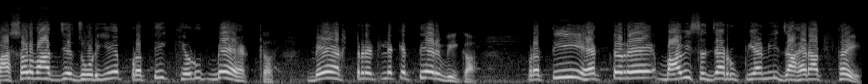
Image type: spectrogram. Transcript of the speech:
પાછળ વાત જે જોડીએ, પ્રતિ ખેડૂત બે હેક્ટર. બે હેક્ટર એટલે કે તેર વીઘા. પ્રતિ હેક્ટરે બાવીસ હજાર રૂપિયાની જાહેરાત થઈ.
